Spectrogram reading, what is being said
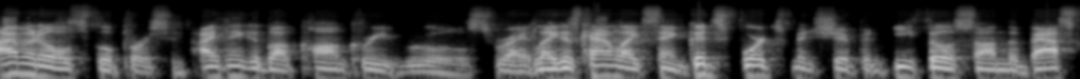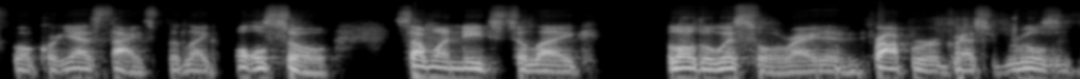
I'm an old school person. I think about concrete rules, right? Like it's kind of like saying good sportsmanship and ethos on the basketball court. Yeah, it's nice, but like also someone needs to like blow the whistle, right? And proper aggressive rules. And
